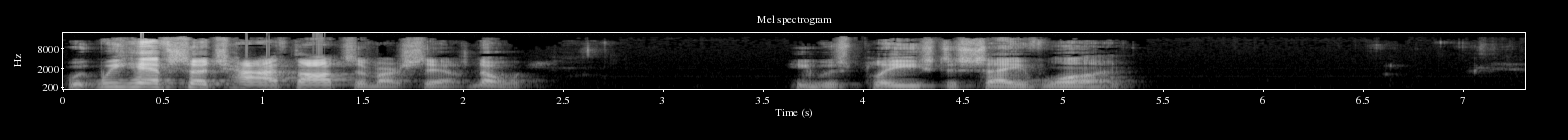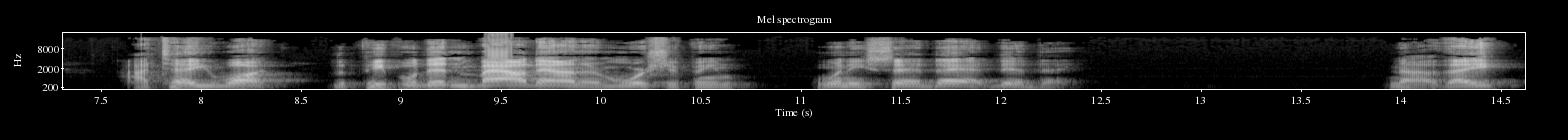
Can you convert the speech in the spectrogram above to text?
We have such high thoughts of ourselves, don't we? He was pleased to save one. I tell you what, the people didn't bow down and worship Him when He said that, did they? No, they,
